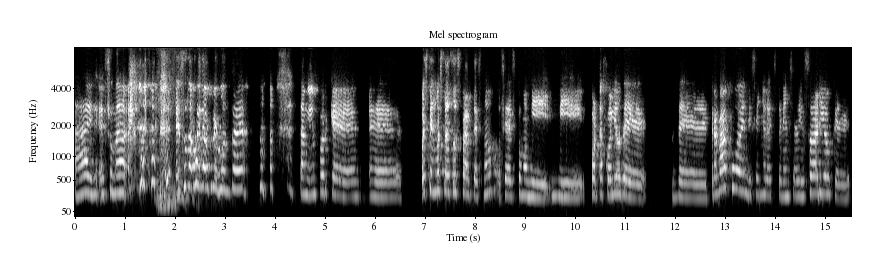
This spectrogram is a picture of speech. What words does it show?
Ay, es una, es una buena pregunta también porque eh, pues tengo estas dos partes, ¿no? O sea, es como mi, mi portafolio de, de, trabajo en diseño de experiencia de usuario, que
